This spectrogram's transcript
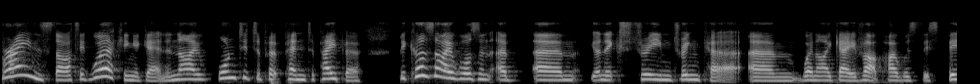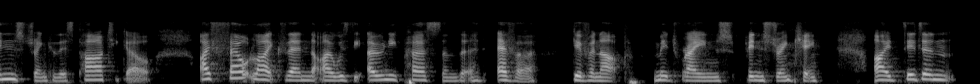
brain started working again and I wanted to put pen to paper. Because I wasn't a um, an extreme drinker um, when I gave up I was this binge drinker this party girl I felt like then that I was the only person that had ever given up mid-range binge drinking. I didn't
